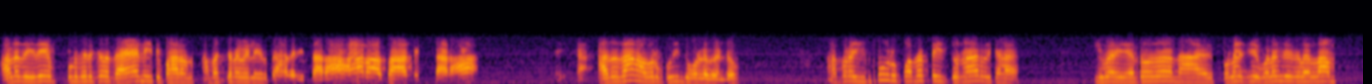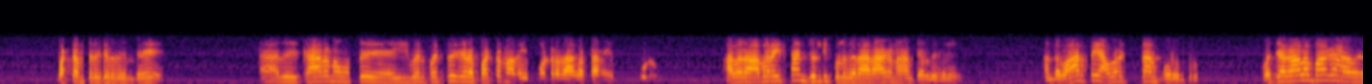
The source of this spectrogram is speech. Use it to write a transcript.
அல்லது இதே இப்பொழுது இருக்கிற தயாநிதி மாறன் அமைச்சரவையில் இருந்து ஆதரித்தாரா? ஆராச ஆதரித்தாரா? அதுதான் அவர் புரிந்து கொள்ள வேண்டும். அப்புறம் இன்னொரு பதத்தை சொன்னார் யா- இவர் ஏதோ நான் விலங்கு விலங்குகள் எல்லாம் பட்டம் பெறுகிறது என்று. அது காரணம் வந்து இவர் பெற்றுகிற பட்டம் அதை போன்றதாகத்தான் இருக்கக்கூடும் அவர் அவரைத்தான் சொல்லிக் கொள்கிறாராக நான் கருதுகிறேன். அந்த வார்த்தை அவருக்கு தான் பொருந்தும். கொஞ்ச காலமாக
